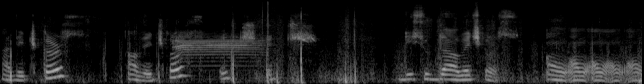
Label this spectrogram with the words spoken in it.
Овечкарс. Овечкарс. Эч, эч. Иди сюда, овечкарс. Ау, ау, ау, ау, ау.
